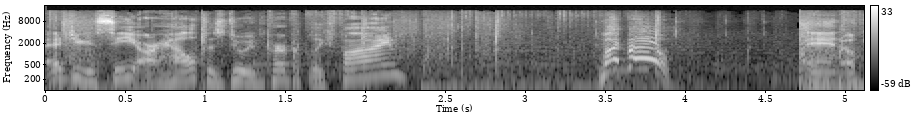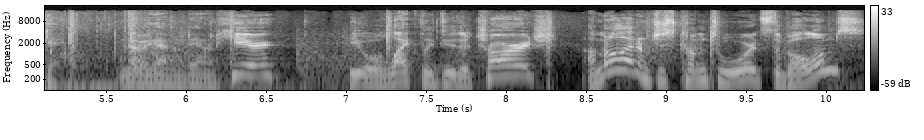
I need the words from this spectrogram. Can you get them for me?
As you can see, our health is doing perfectly fine. My bow! And okay, now we got him down here. He will likely do the charge. I'm gonna let him just come towards the golems,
